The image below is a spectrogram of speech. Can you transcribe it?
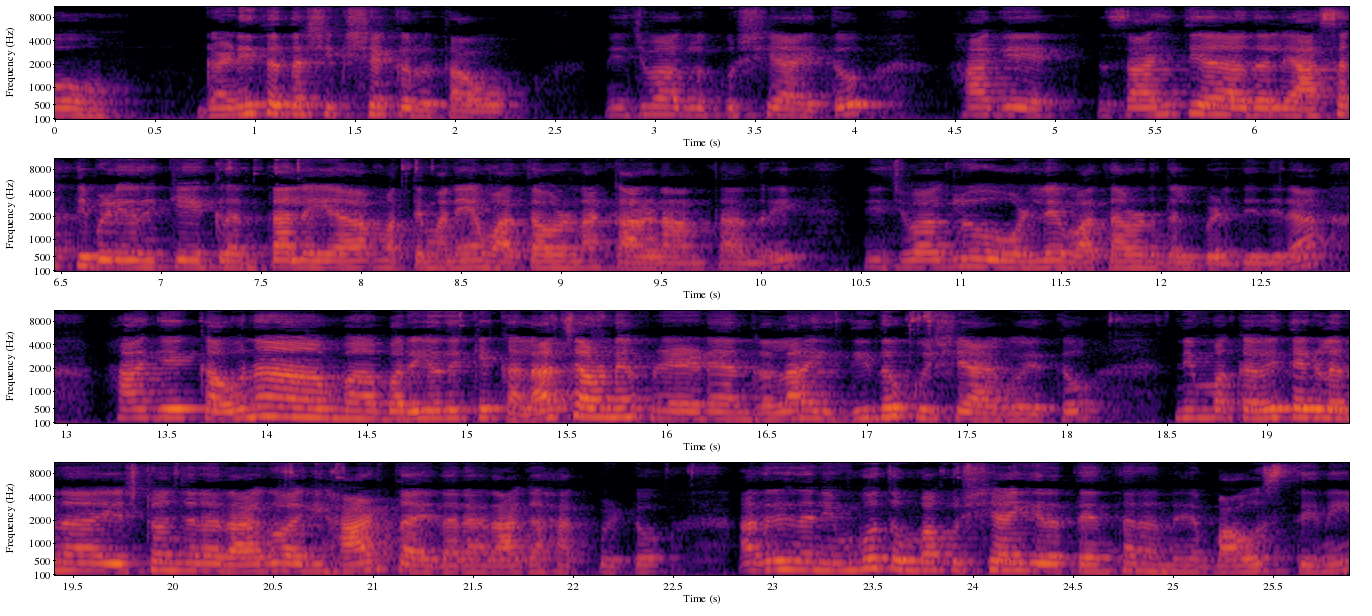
ಓ, ಗಣಿತದ ಶಿಕ್ಷಕರು ತಾವು. ನಿಜವಾಗ್ಲೂ ಖುಷಿ ಆಯಿತು. ಹಾಗೆ ಸಾಹಿತ್ಯದಲ್ಲಿ ಆಸಕ್ತಿ ಬೆಳೆಯೋದಕ್ಕೆ ಗ್ರಂಥಾಲಯ ಮತ್ತು ಮನೆಯ ವಾತಾವರಣ ಕಾರಣ ಅಂತ ಅಂದ್ರಿ. ನಿಜವಾಗ್ಲೂ ಒಳ್ಳೆ ವಾತಾವರಣದಲ್ಲಿ ಬೆಳೆದಿದ್ದೀರಾ. ಹಾಗೆ ಕವನ ಬರೆಯೋದಕ್ಕೆ ಕಲಾಚಾರಣೆ ಪ್ರೇರಣೆ ಅಂದ್ರಲ್ಲ, ಇದ್ದಿದ್ದು ಖುಷಿ ಆಗೋಯಿತು. ನಿಮ್ಮ ಕವಿತೆಗಳನ್ನು ಎಷ್ಟೊಂದು ಜನ ರಾಗವಾಗಿ ಹಾಡ್ತಾ ಇದ್ದಾರೆ, ರಾಗ ಹಾಕಿಬಿಟ್ಟು. ಅದರಿಂದ ನಿಮಗೂ ತುಂಬ ಖುಷಿಯಾಗಿರುತ್ತೆ ಅಂತ ನಾನು ಭಾವಿಸ್ತೀನಿ.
